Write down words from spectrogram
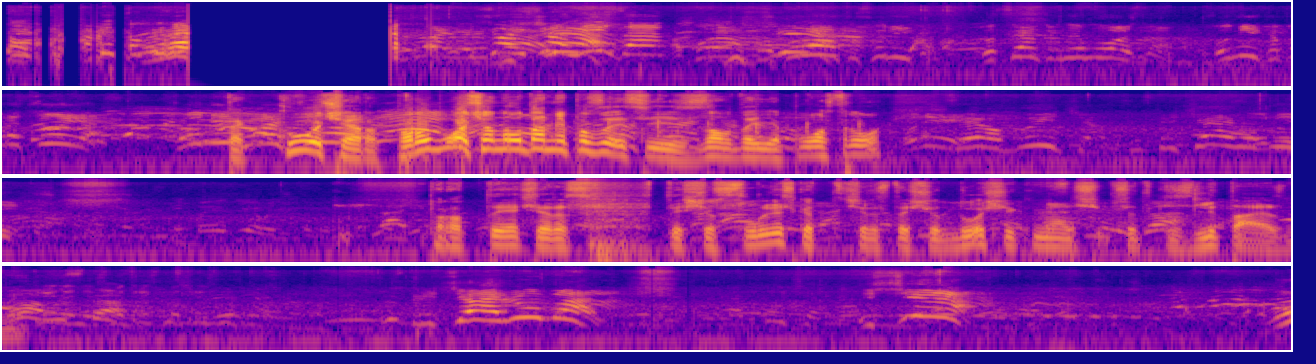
Соніка, Так, кучер. Поробоча на ударній позиції завдає пострілу. Проте через те, що слизько, через те, що дощик м'яч все-таки злітає з ним. Зустрічай, Рубан! Іще! О!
